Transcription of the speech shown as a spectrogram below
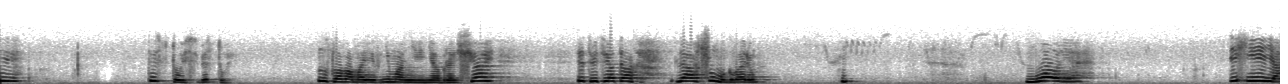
Ты... Ты стой себе, стой. На слова мои внимания не обращай. Это ведь я так для шума говорю. Море, стихия.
